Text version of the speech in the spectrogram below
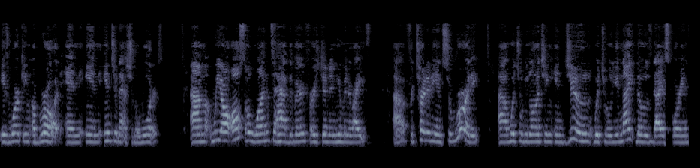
is working abroad and in international waters. Um, we are also one to have the very first gender and human rights uh, fraternity and sorority, uh, which will be launching in June, which will unite those diasporians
